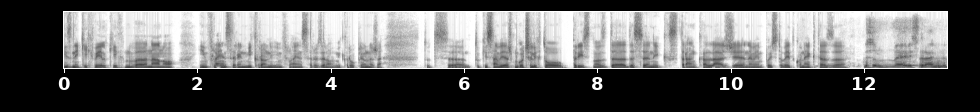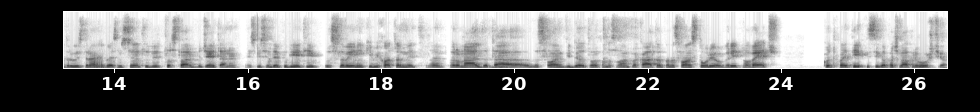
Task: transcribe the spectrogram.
iz nekih velikih v nano-influencer in mikro-influencer, oziroma mikro-vplivneže. Tudi uh, tukaj sam vidiš, mogoče je to pristnost, da, da se nek stranka lažje poistoveti, konekta z. Mislim, na eni strani, na drugi strani pa jaz mislim, da je tudi to stvar budžeta. Ne? Jaz mislim, da je podjetje v Sloveniji, ki bi hotel imeti ne, Ronaldo ta, v svojem videu, pa na svojem plakatu, pa na svojem storju, verjetno več kot pa je teh, ki si ga pač lahko privoščijo.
